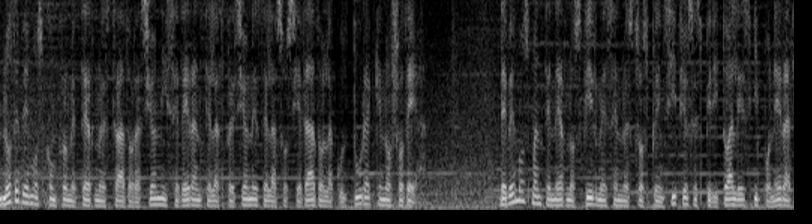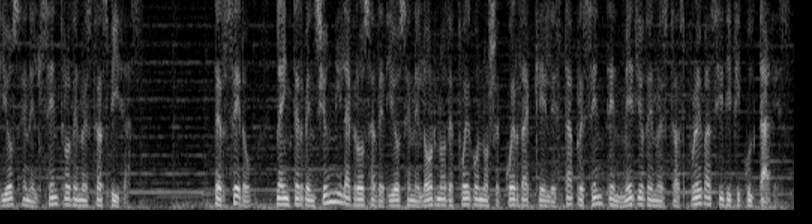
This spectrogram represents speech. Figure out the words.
No debemos comprometer nuestra adoración ni ceder ante las presiones de la sociedad o la cultura que nos rodea. Debemos mantenernos firmes en nuestros principios espirituales y poner a Dios en el centro de nuestras vidas. Tercero, la intervención milagrosa de Dios en el horno de fuego nos recuerda que Él está presente en medio de nuestras pruebas y dificultades.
